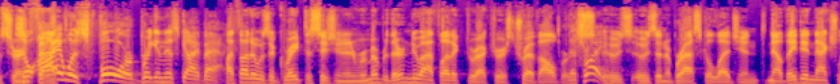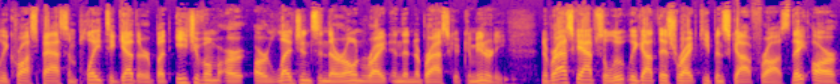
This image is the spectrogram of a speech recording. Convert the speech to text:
So fact, I was for bringing this guy back. I thought it was a great decision. And remember, their new athletic director is Trev Alberts. That's right. Who's, who's a Nebraska legend. Now, they didn't actually cross paths and play together, but each of them are, are legends in their own right in the Nebraska community. Nebraska absolutely got this right, keeping Scott Frost. They are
